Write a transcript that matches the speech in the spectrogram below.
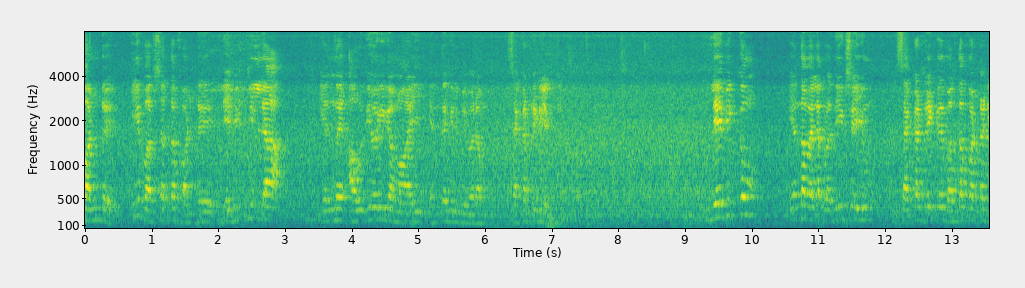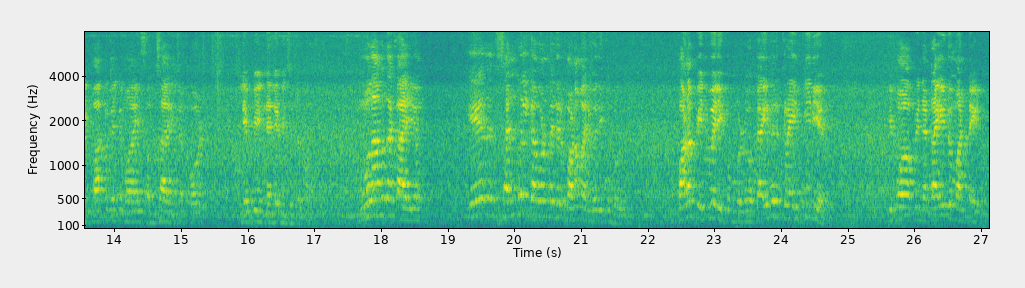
ഫണ്ട് ഈ വർഷത്തെ ഫണ്ട് ലഭിക്കില്ല എന്ന് ഔദ്യോഗികമായി എന്തെങ്കിലും വിവരം സെക്രട്ടറിക്ക് ലഭിച്ചു. ലഭിക്കും എന്ന വല്ല പ്രതീക്ഷയും സെക്രട്ടറിക്ക് ബന്ധപ്പെട്ട ഡിപ്പാർട്ട്മെന്റുമായി സംസാരിച്ചപ്പോൾ ലഭ്യ ലഭിച്ചിട്ടുണ്ട്. മൂന്നാമത്തെ കാര്യം ഏത് സെൻട്രൽ ഗവൺമെന്റ് പണം അനുവദിക്കുമ്പോഴും പണം പിൻവലിക്കുമ്പോഴും ഒക്കെ അതിനൊരു ക്രൈറ്റീരിയ ഉണ്ട് ഇപ്പോൾ പിന്നെ ടൈഡും അൺടൈഡും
